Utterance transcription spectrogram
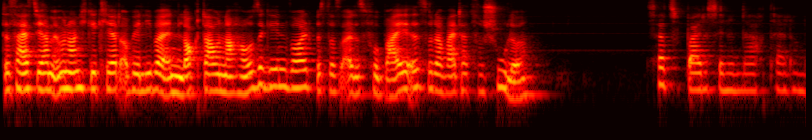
Das heißt, wir haben immer noch nicht geklärt, ob ihr lieber in Lockdown nach Hause gehen wollt, bis das alles vorbei ist oder weiter zur Schule. Es hat so beides Seine Nachteile und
